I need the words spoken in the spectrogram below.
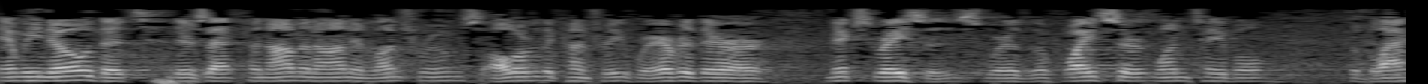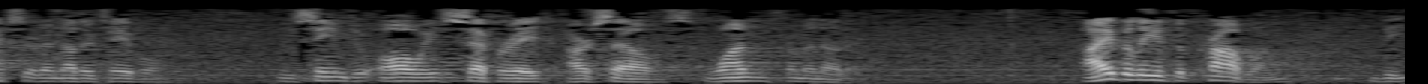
And we know that there's that phenomenon in lunchrooms all over the country, wherever there are mixed races, where the whites are at one table, the blacks are at another table. We seem to always separate ourselves one from another. I believe the problem the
